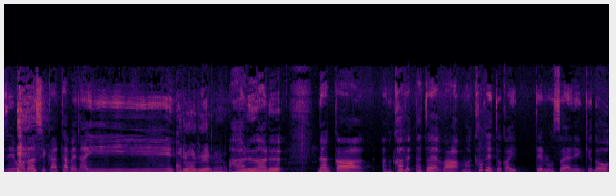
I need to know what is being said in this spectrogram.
じものしか食べないあるあるやな。あるあるなんかあのカフェ例えば、まあ、カフェとか行ってもそうやねんけど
